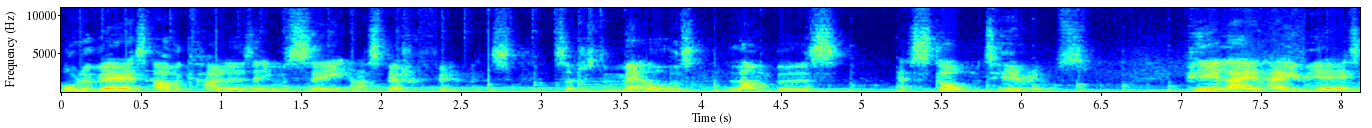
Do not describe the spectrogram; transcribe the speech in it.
all the various other colours that you will see in our special filaments, such as the metals, lumbers, and sculpt materials. PLA and ABS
